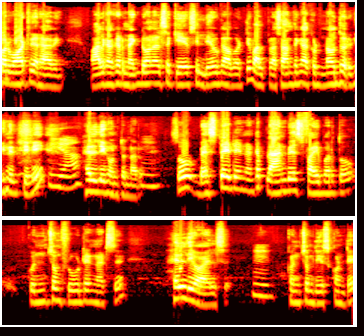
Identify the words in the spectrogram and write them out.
For what we are having వాళ్ళకి అక్కడ మెక్డొనాల్డ్స్ కేఎఫ్సీ లేవు కాబట్టి వాళ్ళు ప్రశాంతంగా అక్కడ ఉన్న దొరికినది తిని యా హెల్తీగా ఉంటున్నారు. సో బెస్ట్ డైట్ ఏంటంటే ప్లాంట్ బేస్డ్ ఫైబర్తో కొంచెం fruit and nuts healthy oils. కొంచెం తీసుకుంటే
